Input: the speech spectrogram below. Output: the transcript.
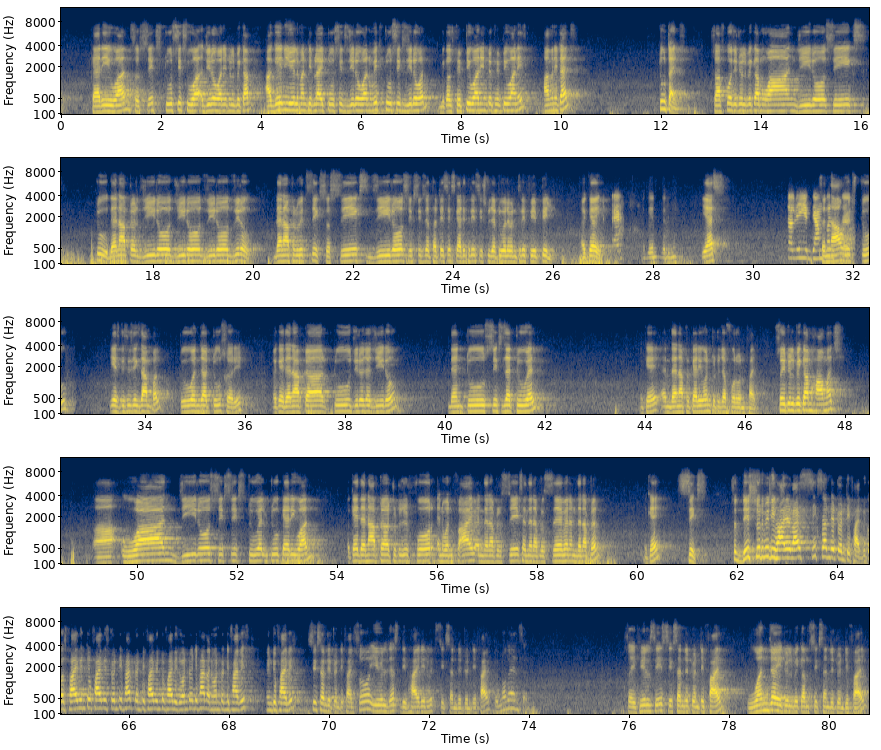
carry one, so six, two six one, zero one it will become. Again you will multiply two six zero one with two six zero one because 51 into 51 is how many times? Two times. So of course it will become one, zero, six, two. Then after zero, zero, zero, zero. Then after with 6, so 6, 0, 6, 6 is 36, carry 3, 6 to the 12, 11, 3, 15. Okay. Again. Yes. Solving example. So now it's 2. Yes, this is example. 2 1 are 2, sorry. Okay, then after 2 0 is 0. Then 2 6 is 12. Okay, and then after carry 1, 2 to 4 1 5. So it will become how much? uh, 1 0 6 6 12 2 carry 1 okay then after 2 to 4 and 1 5 and then after 6 and then after 7 and then after okay 6 so this should be divided by 625 because 5 into 5 is 25 25 into 5 is 125 and 125 is into 5 is 625 so you will just divide it with 625 to know the answer. So if you will see 625 1 ja it will become 625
